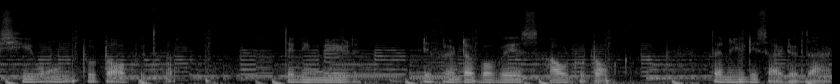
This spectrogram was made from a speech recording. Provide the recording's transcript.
He wanted to talk with her. Then he made different type of ways how to talk. Then he decided that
